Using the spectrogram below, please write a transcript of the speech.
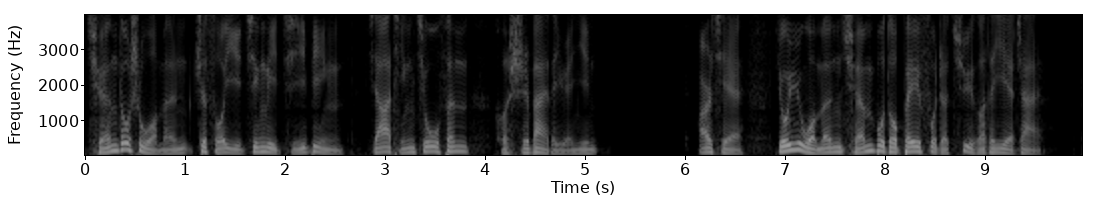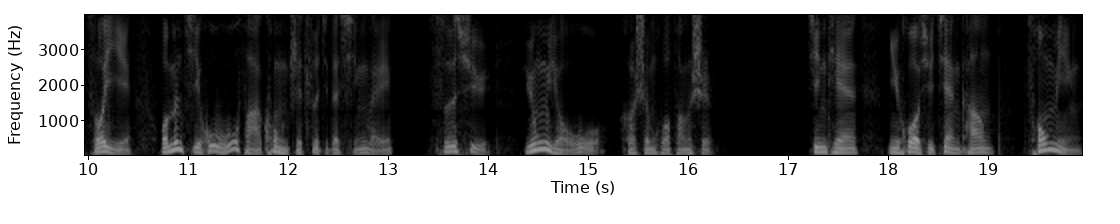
全都是我们之所以经历疾病、家庭纠纷和失败的原因。而且，由于我们全部都背负着巨额的业债，所以我们几乎无法控制自己的行为、思绪、拥有物和生活方式。今天，你或许健康、聪明。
